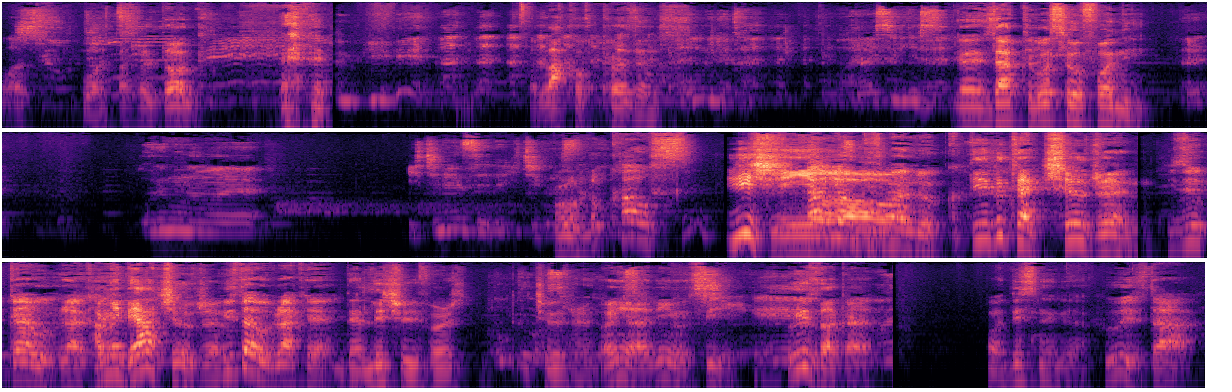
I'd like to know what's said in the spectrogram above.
What? What? That's a dog. lack of presence. Yeah, exactly. What's so funny? Bro, look how. Yeesh, how young this man look? They look like children. He's a guy with black hair. I mean, they are children. He's that with black hair. They're literally first children. Oh yeah, I didn't even see. Who is that guy? Oh, this nigga. Who is that?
